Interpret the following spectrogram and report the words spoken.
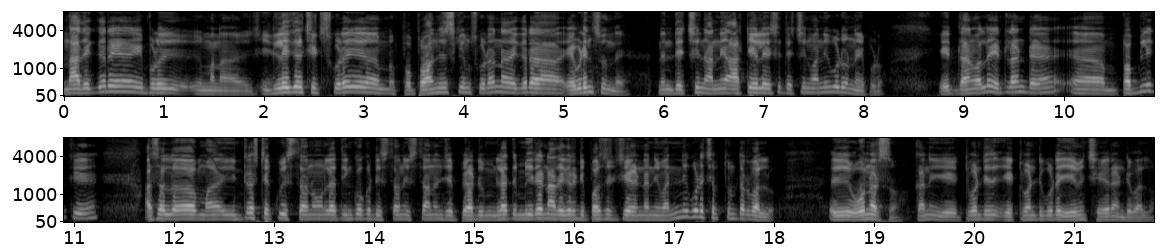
నా దగ్గర ఇప్పుడు మన ఇల్లీగల్ చిట్స్ కూడా ప్రాన్జీ స్కీమ్స్ కూడా నా దగ్గర ఎవిడెన్స్ ఉంది. నేను తెచ్చిన అన్ని ఆర్టీఐలు వేసి తెచ్చినవన్నీ కూడా ఉన్నాయి ఇప్పుడు. దానివల్ల ఎట్లా అంటే పబ్లిక్ అసలు ఇంట్రెస్ట్ ఎక్కువ ఇస్తాను లేకపోతే ఇంకొకటి ఇస్తాను ఇస్తానని చెప్పి అటు లేకపోతే మీరే నా దగ్గర డిపాజిట్ చేయండి అని ఇవన్నీ కూడా చెప్తుంటారు వాళ్ళు ఈ ఓనర్స్. కానీ ఎటువంటి ఎటువంటి కూడా ఏమీ చేయరండి వాళ్ళు.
